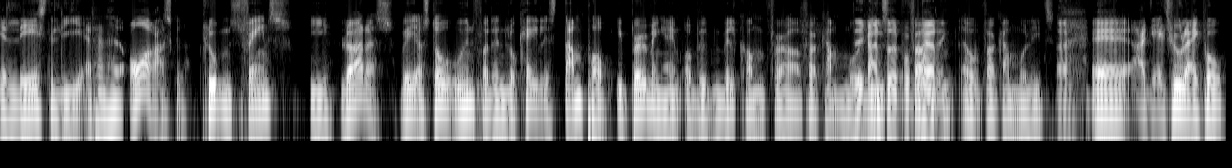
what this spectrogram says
jeg læste lige, at han havde overrasket klubbens fans i lørdags ved at stå uden for den lokale stampop i Birmingham og byde dem velkommen før, før kampen mod Det er garanteret Leeds. populært, før, ikke? Jo, før kampen mod Leeds. Ja. Øh, det jeg tvivler jeg ikke på.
